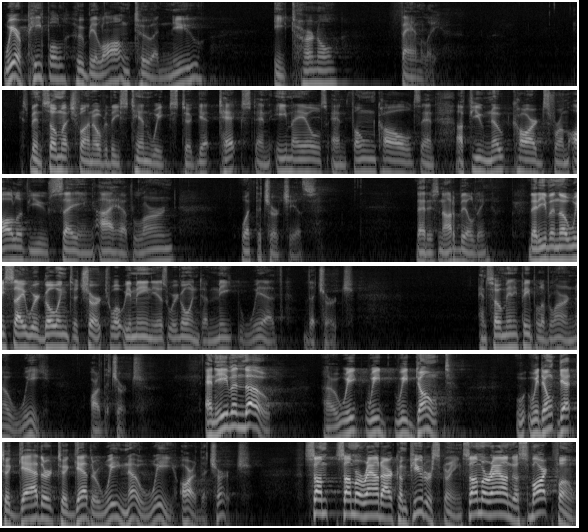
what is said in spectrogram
We are people who belong to a new, eternal family. It's been so much fun over these 10 weeks to get text and emails and phone calls and a few note cards from all of you saying, I have learned what the church is. That is not a building. That even though we say we're going to church, what we mean is we're going to meet with the church. And so many people have learned no, we are the church. And even though uh, we, we, we don't we don't get to gather together. We know we are the church. Some, some around our computer screen, some around a smartphone,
